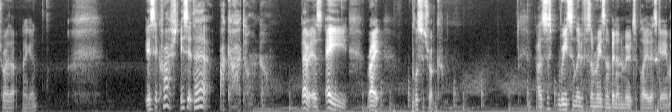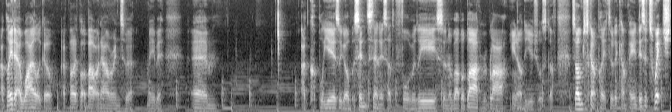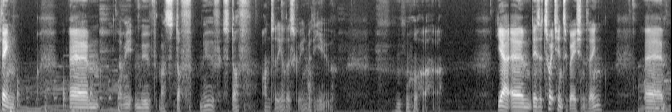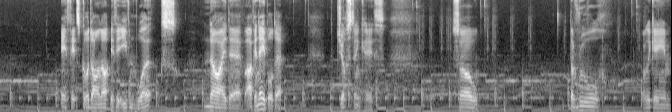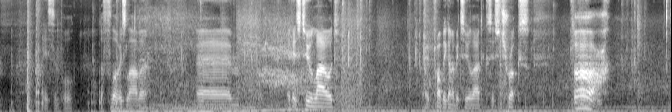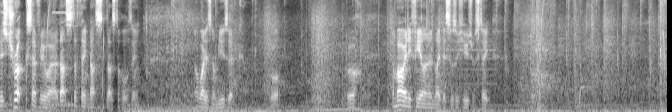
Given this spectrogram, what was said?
try that one again. Is it crashed? Is it there? I, I don't know. There it is. Hey! Right. Cluster Truck. I was just recently, for some reason, I've been in the mood to play this game. I played it a while ago. I probably put about an hour into it, maybe. Um, a couple years ago, but since then it's had a full release and blah blah blah blah blah, you know the usual stuff. So I'm just gonna play through the campaign. There's a Twitch thing. Um, let me move my stuff, move stuff onto the other screen with you. yeah, um, there's a Twitch integration thing. Um, if it's good or not, if it even works, no idea. But I've enabled it just in case. So, the rule of the game is simple. The floor is lava. Um, if it's too loud, it's probably going to be too loud because it's trucks. Ugh! There's trucks everywhere. That's the thing. That's that's the whole thing. Oh, why there's no music? But, ugh. I'm already feeling like this was a huge mistake.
